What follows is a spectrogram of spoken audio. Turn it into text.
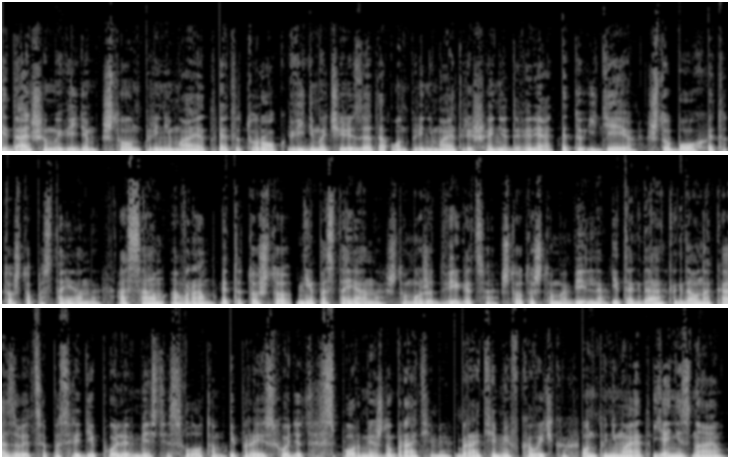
И дальше мы видим, что он принимает этот урок. Видимо, через это он принимает решение доверять. Эту идею, что Бог — это то, что постоянно, а сам Авраам — это то, что не постоянно, что может двигаться, что-то, что мобильно. И тогда, когда он оказывается посреди поля вместе с Лотом, и происходит спор между братьями, братьями в кавычках, он понимает, я не знаю,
